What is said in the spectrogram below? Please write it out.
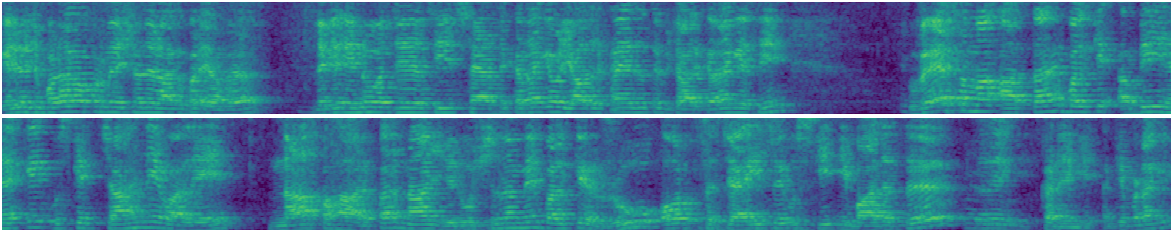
ਇਹਦੇ ਵਿੱਚ ਬੜਾ ਪਰਮੇਸ਼ਰ ਨੇ ਰੰਗ ਭਰਿਆ ਹੋਇਆ ਲੇਕਿਨ ਇਹਨੂੰ ਅੱਜ ਅਸੀਂ ਸਾਈਡ ਤੇ ਕਰਾਂਗੇ ਔਰ ਯਾਦ ਰੱਖਣਾ ਇਹਦੇ ਉੱਤੇ ਵਿਚਾਰ ਕਰਾਂਗੇ ਅਸੀਂ वह समा आता है बल्कि अभी है कि उसके चाहने वाले ना पहाड़ पर ना यरूशलेम में बल्कि रूह और सच्चाई से उसकी इबादत करेंगे करेंगे आगे बढ़ाएंगे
